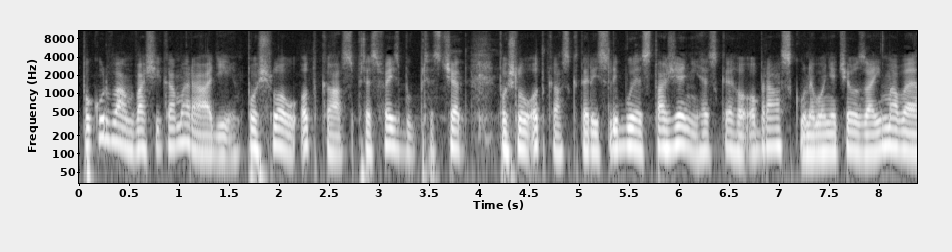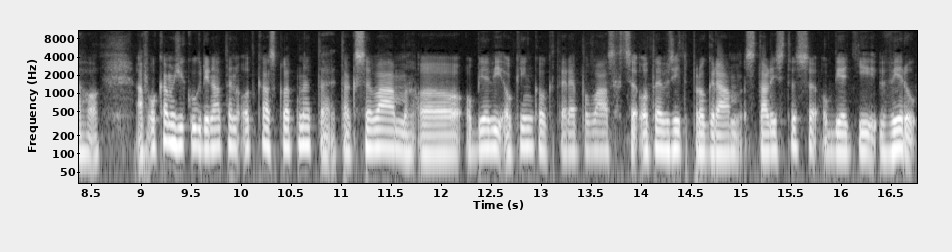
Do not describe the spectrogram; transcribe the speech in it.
Pokud vám vaši kamarádi pošlou odkaz přes Facebook, přes chat, pošlou odkaz, který slibuje je stažení hezkého obrázku nebo něčeho zajímavého a v okamžiku, kdy na ten odkaz klepnete, tak se vám uh, objeví okinko, které po vás chce otevřít program, stali jste se obětí viru.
